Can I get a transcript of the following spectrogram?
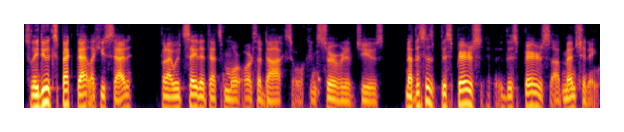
So they do expect that, like you said, but I would say that that's more Orthodox or conservative Jews. Now this is this bears this bears uh, mentioning.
